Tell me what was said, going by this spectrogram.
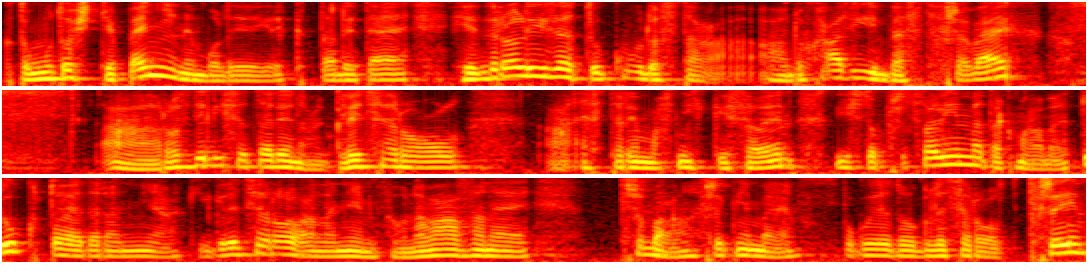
K tomuto štěpení neboli k tady té hydrolýze tuků dochází ve střevech a rozdělí se tedy na glycerol a estery masných kyselin. Když to představíme, tak máme tuk, to je teda nějaký glycerol a na něm jsou navázané třeba, řekněme, pokud je to glycerol 3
